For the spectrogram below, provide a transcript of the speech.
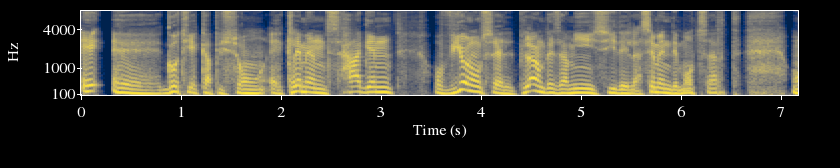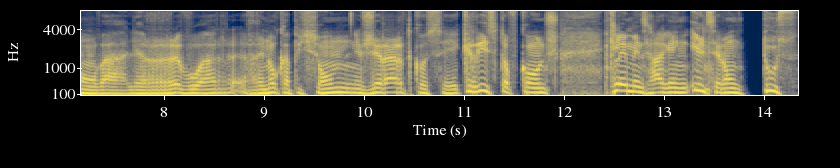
et euh, Gauthier Capuçon et Clemens Hagen au violoncelle. Plein des amis ici de la semaine de Mozart. On va les revoir. Renaud Capuçon, Gérard Cosset, Christophe Conche, Clemens Hagen, ils seront tous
